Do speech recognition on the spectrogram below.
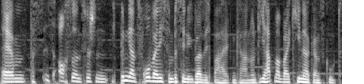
Ähm, das ist auch so inzwischen, ich bin ganz froh, wenn ich so ein bisschen die Übersicht behalten kann. Und die hat man bei China ganz gut.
